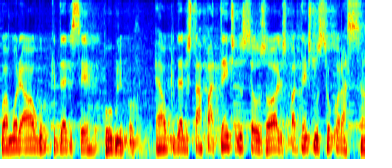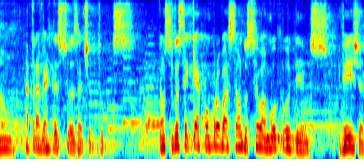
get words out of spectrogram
O amor é algo que deve ser público, é algo que deve estar patente nos seus olhos, patente no seu coração, através das suas atitudes. Então, se você quer a comprovação do seu amor por Deus, veja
